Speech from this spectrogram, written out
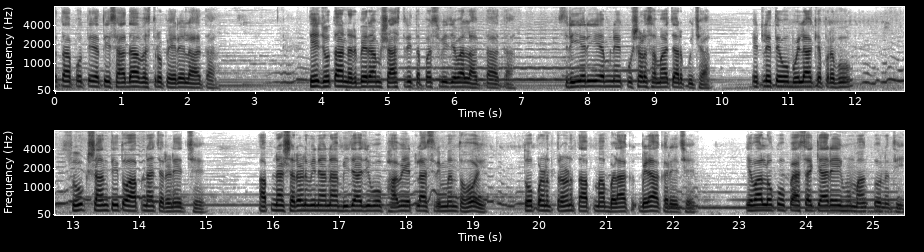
છતાં પોતે અતિ સાદા વસ્ત્રો પહેરેલા હતા. તે જોતા નરભેરામ શાસ્ત્રી તપસ્વી જેવા લાગતા હતા. શ્રીયરીએ એમને કુશળ સમાચાર પૂછ્યા. એટલે તેઓ બોલ્યા કે, પ્રભુ, સુખ શાંતિ તો આપના ચરણે જ છે. આપના શરણ વિનાના બીજા જીવો ફાવે એટલા શ્રીમંત હોય, તો પણ ત્રણ તાપમાં બળા બેળા કરે છે. એવા લોકો પાસે ક્યારેય હું માંગતો નથી.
